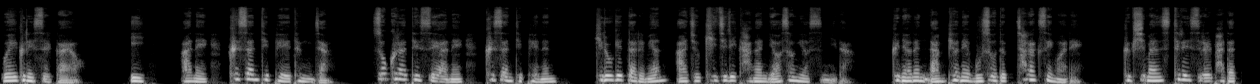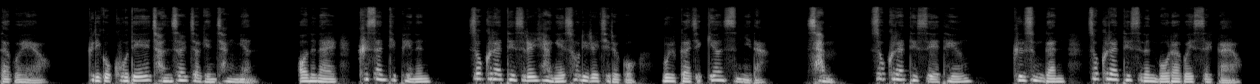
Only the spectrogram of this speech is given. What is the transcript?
왜 그랬을까요? 이 아내 크산티페의 등장. 소크라테스의 아내 크산티페는 기록에 따르면 아주 기질이 강한 여성이었습니다. 그녀는 남편의 무소득 철학 생활에 극심한 스트레스를 받았다고 해요. 그리고 고대의 전설적인 장면. 어느 날 크산티페는 소크라테스를 향해 소리를 지르고 물까지 끼얹습니다. 3. 소크라테스의 대응. 그 순간 소크라테스는 뭐라고 했을까요?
